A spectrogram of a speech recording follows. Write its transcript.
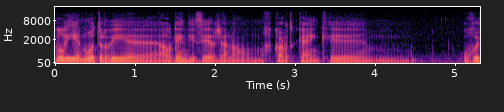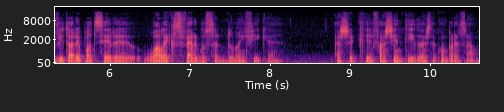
Lia no outro dia alguém dizer, já não me recordo quem, que hum, o Rui Vitória pode ser eh, o Alex Ferguson do Benfica. Acha que faz sentido esta comparação?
